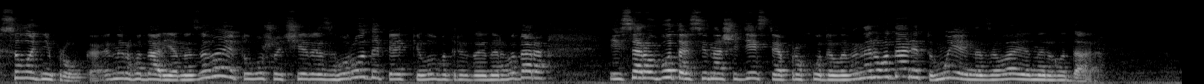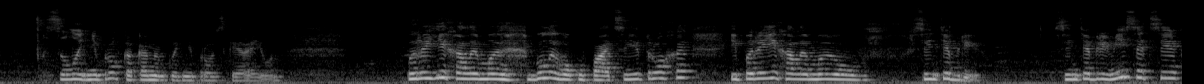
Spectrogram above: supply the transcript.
село Дніпровка. Енергодар я називаю, тому що через городи 5 кілометрів до Енергодара. І вся робота, всі наші дійства проходили в Енергодарі, тому я і називаю Енергодар. Село Дніпровка, Кам'янко-Дніпровський район. Переїхали ми, були в окупації трохи, і переїхали ми в сентябрі. В сентябрі місяці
